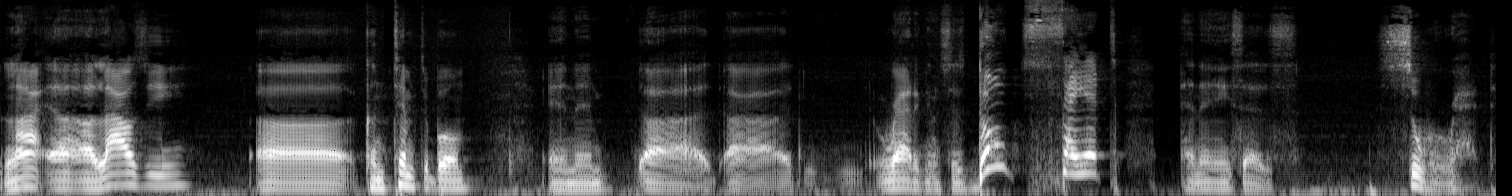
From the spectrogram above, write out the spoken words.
a lousy, uh, contemptible, and then uh, uh, Ratigan says, don't say it. And then he says, sewer rat.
